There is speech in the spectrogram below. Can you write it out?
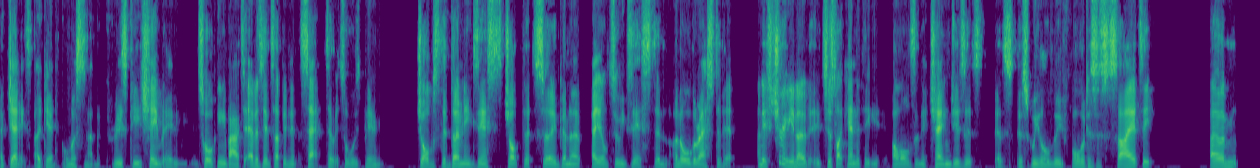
again, it's again almost another career cliche. Really, we've been talking about it ever since I've been in the sector. It's always been jobs that don't exist, jobs that are going to fail to exist, and, and all the rest of it. And it's true, you know, it's just like anything, it evolves and it changes as, as, as we all move forward as a society. Um,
